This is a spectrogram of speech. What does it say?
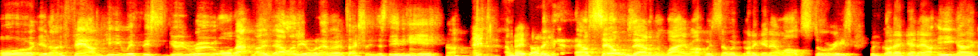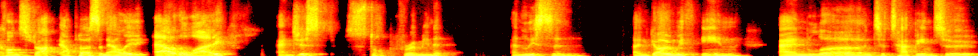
or, you know, found here with this guru or that modality or whatever. It's actually just in here. and we've got to get ourselves out of the way, right? So we've got to get our old stories. We've got to get our ego construct, our personality out of the way and just stop for a minute and listen and go within and learn to tap into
